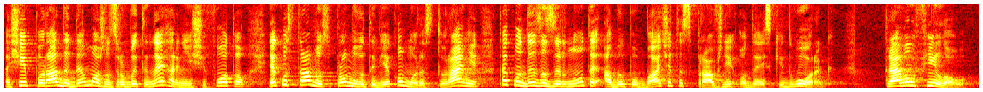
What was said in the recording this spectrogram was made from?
а ще й поради, де можна зробити найгарніші фото, яку страву спробувати в якому ресторані та куди зазирнути, аби побачити справжній одеський дворик. Travel Philo –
